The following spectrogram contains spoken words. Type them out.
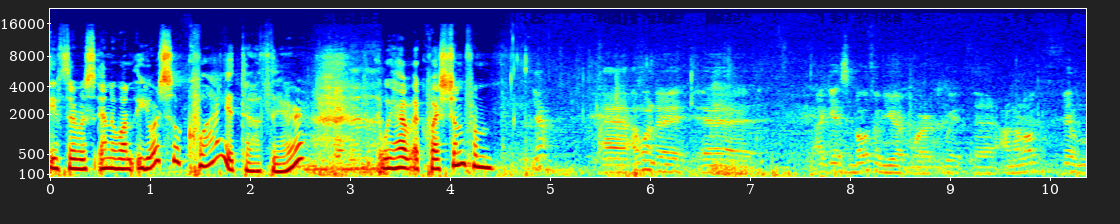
if there is anyone. You're so quiet out there. We have a question from. Yeah. Uh, I wonder, uh, I guess both of you have worked with uh, analog film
